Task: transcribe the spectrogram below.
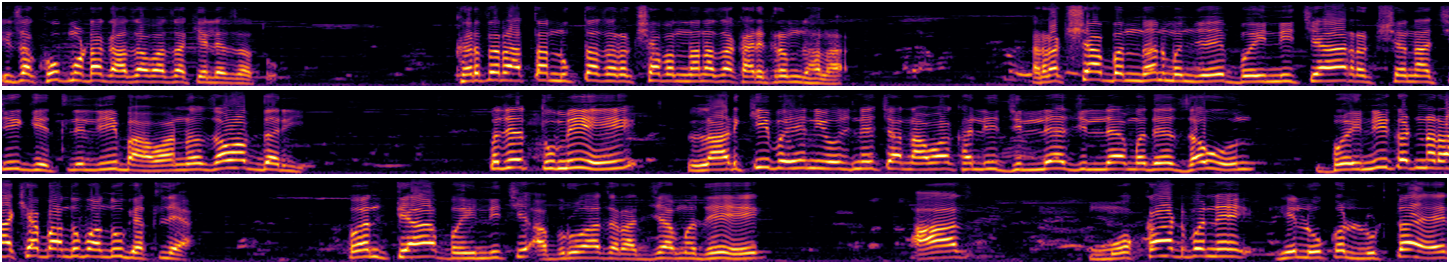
हिचा खूप मोठा गाजावाजा केला जातो. खरं तर आता नुकताच रक्षाबंधनाचा कार्यक्रम झाला. रक्षाबंधन म्हणजे बहिणीच्या रक्षणाची घेतलेली भावानं जबाबदारी. म्हणजे तुम्ही लाडकी बहीण योजनेच्या नावाखाली जिल्ह्या जिल्ह्यामध्ये जाऊन बहिणीकडनं राख्या बांधू बांधू घेतल्या. पण त्या बहिणीची अब्रू आज राज्यामध्ये आज मोकाटपणे हे लोक लुटत आहेत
